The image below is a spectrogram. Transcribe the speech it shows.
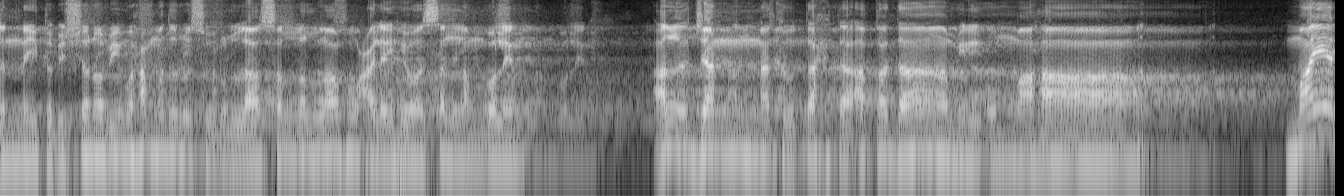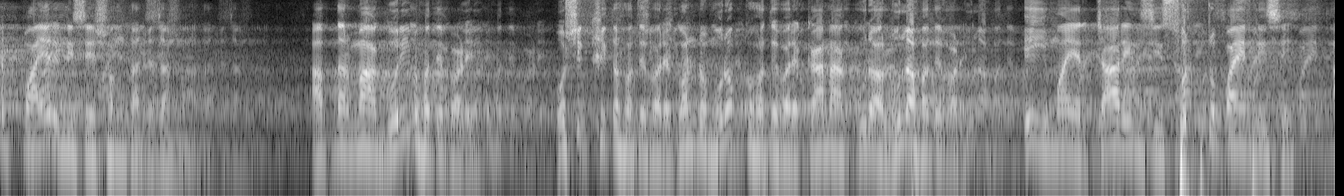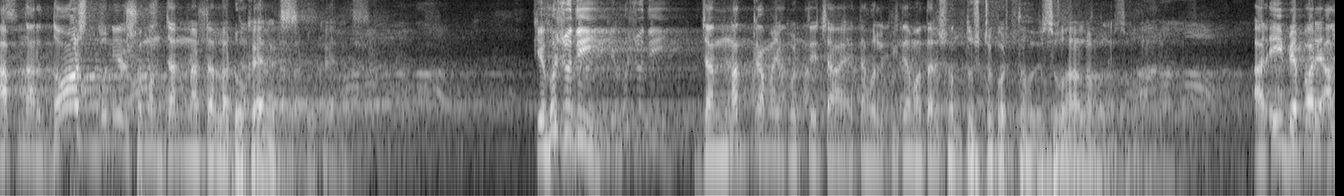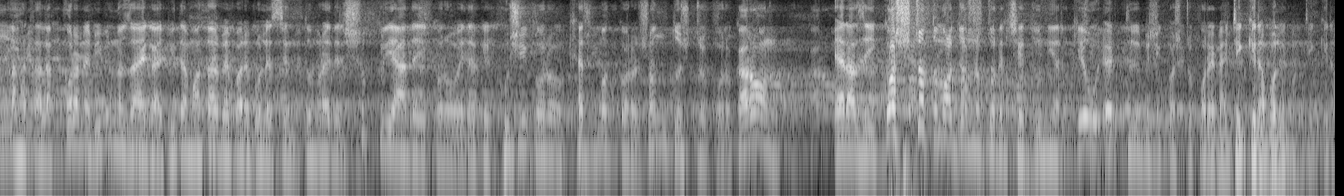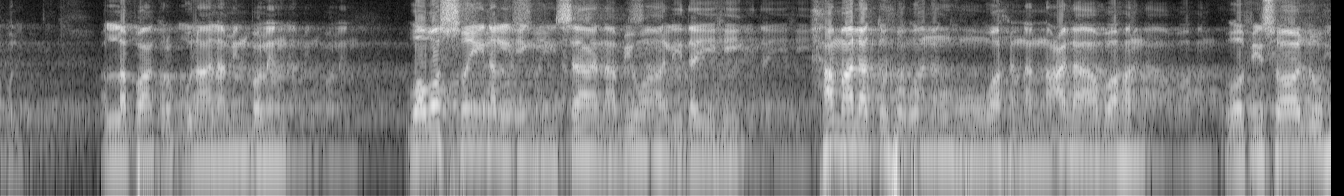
জন্যই তো বিশ্বনবী মোহাম্মদুর রসুল্লাহ সাল্লাহ আলহি ওয়াসাল্লাম বলেন আল জান্নাতু তাহতা আকদামিল উম্মাহাত। মায়ের পায়ের নিচে সন্তানের জান্নাত। আপনার মা গরিব হতে পারে, অশিক্ষিত হতে পারে গণ্ড মূরক্ষ হতে পারে, কানা কুরা লুলা হতে পারে। এই মায়ের চার ইঞ্চি ছোট্ট পায়ের নিচে আপনার দশ দুনিয়ার সমান জান্নাত আল্লাহ ঢুকায় রাখছে। কেহ যদি জান্নাত কামাই করতে চায়, তাহলে পিতামাতার সন্তুষ্ট করতে হবে সুহার আল্লাহ বলে। আর এই ব্যাপারে আল্লাহ তালা কোরআনে বিভিন্ন জায়গায় পিতা মাতার ব্যাপারে বলেছেন তোমরা এদের সুক্রিয়া আদায় করো এদেরকে খুশি করো খেদমত করো সন্তুষ্ট করো কারণ এরা যেই কষ্ট তোমার জন্য করেছে দুনিয়ার কেউ এর থেকে বেশি কষ্ট করে নাই ঠিক কিনা বলেন ঠিক কিনা বলেন আল্লাহ পাক রব্বুল আলামিন বলেন ووصينا الإنسان بوالديه حملته أمه وهنا على وهن وفصاله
